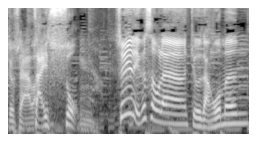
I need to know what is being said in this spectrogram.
就算了，再说。嗯，所以那个时候呢，就让我们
